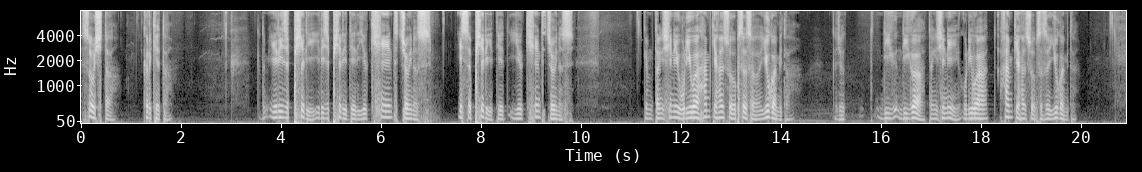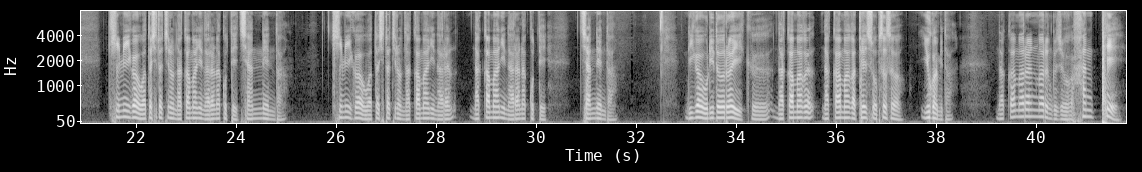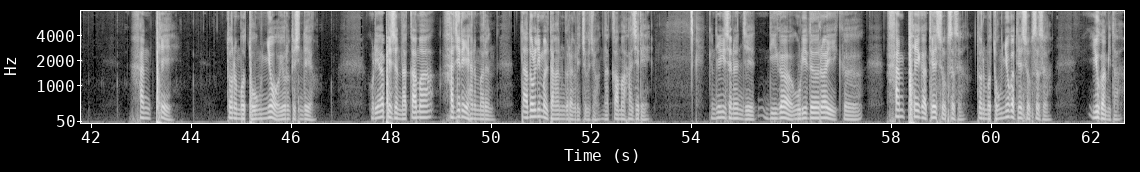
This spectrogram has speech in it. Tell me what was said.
쏘시다 그렇게 했다. 그다음 it is pity, it is pity that you can't join us. It's a pity that you can't join us. 그럼 당신이 우리와 함께 할 수 없어서 유감이다. 그죠? 니, 니가 당신이 우리와 함께 할 수 없어서 유감이다. 키미가 私たちの仲間にならなくて残念だ。君が私たちの仲間になら 仲間にならなくて残念だ. 네가 우리들의 그 낙가마가 낙가마가 될 수 없어서 유감이다. 낙가마란 말은 그죠 한패, 한패 또는 뭐 동료 이런 뜻인데요. 우리 앞에서 낙가마 하지레 하는 말은 따돌림을 당하는 거라 그랬죠, 그죠? 낙가마 하지레. 근데 여기서는 이제 네가 우리들의 그 한패가 될 수 없어서 또는 뭐 동료가 될 수 없어서 유감이다.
